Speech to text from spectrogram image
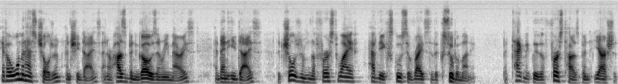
If a woman has children and she dies, and her husband goes and remarries, and then he dies, the children from the first wife have the exclusive rights to the ksuba money. But technically, the first husband, Yarshid.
